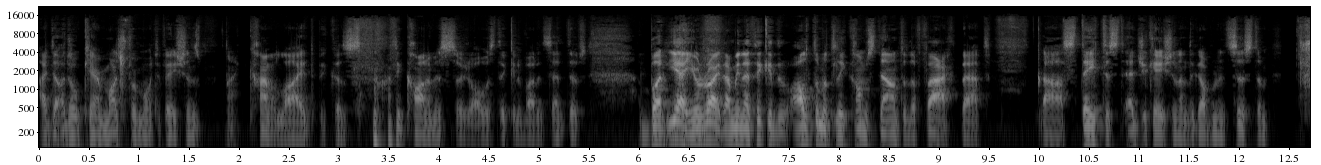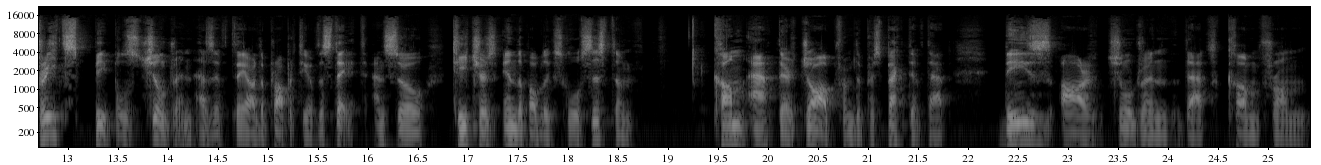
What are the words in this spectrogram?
I d- I don't care much for motivations. I kind of lied because economists are always thinking about incentives. But yeah, you're right. I mean, I think it ultimately comes down to the fact that uh, statist education and the government system treats people's children as if they are the property of the state. And so teachers in the public school system come at their job from the perspective that these are children that come from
